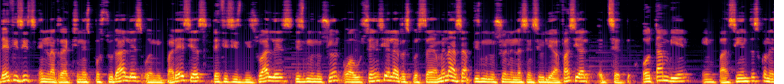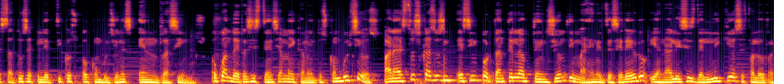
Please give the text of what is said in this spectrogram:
déficits en las reacciones posturales o hemiparesias, déficits visuales, disminución o ausencia de la respuesta de amenaza, disminución en la sensibilidad facial, etc. O también en pacientes con estatus epilépticos o convulsiones en racimos, o cuando hay resistencia a medicamentos convulsivos. Para estos casos es importante la obtención de imágenes de cerebro y análisis del líquido cefalorraquídeo.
